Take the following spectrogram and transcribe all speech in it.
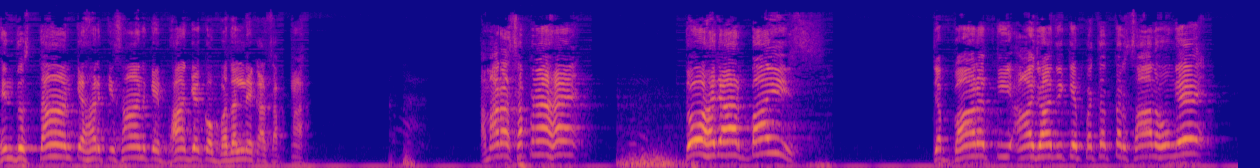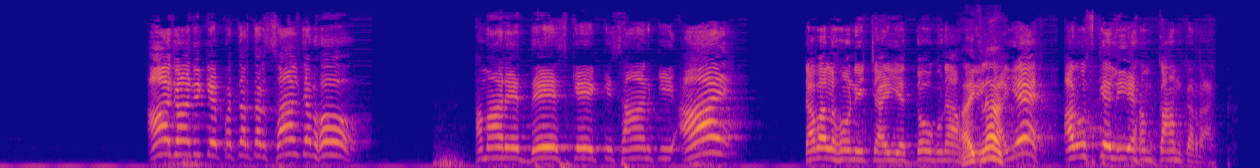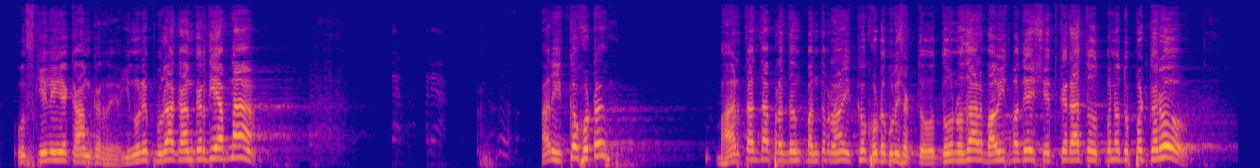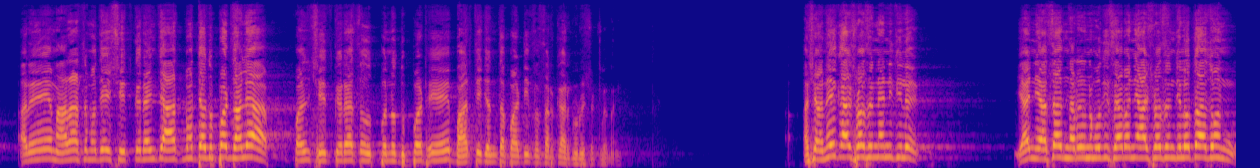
हिंदुस्तान के हर किसान के भाग्य को बदलने का सपना है। हमारा सपना है 2022 जब भारत की आज़ादी के 75 साल होंगे आज़ादी के 75 साल जब हो हमारे देश के किसान की आय डबल होनी चाहिए दो गुना होनी चाहिए। और उसके लिए हम काम कर रहे हैं। उसके लिए ये काम कर रहे हैं। इन्होंने पूरा काम कर दिया अपना। अरे इतकं खोटं? भारताचा प्रधान पंतप्रधान इतकं खोटं बोलू शकतो. दोन हजार बावीसमध्ये शेतकऱ्याचं उत्पन्न दुप्पट करू. अरे महाराष्ट्रामध्ये शेतकऱ्यांच्या आत्महत्या दुप्पट झाल्या. पण शेतकऱ्याचं उत्पन्न दुप्पट हे भारतीय जनता पार्टीचं सरकार करू शकलं नाही. असे अनेक आश्वासन यांनी दिले. यांनी असंच नरेंद्र मोदी साहेबांनी आश्वासन दिलं होतं अजून.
